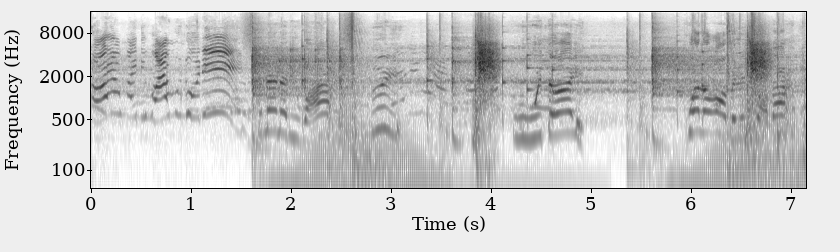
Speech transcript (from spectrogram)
น้อยเอาไงดีวะมึงดูดิ ก็นั่นน่ะดิวะ เฮ้ยโอ้ยเตยว่าเราออกไปเลยดีกว่าปะ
